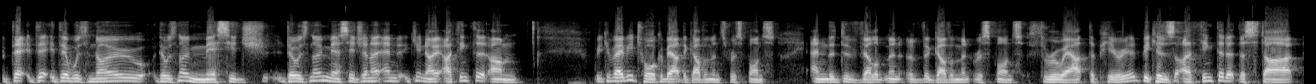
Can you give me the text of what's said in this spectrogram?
there, there, there, was no there was no message. There was no message, and and you know, I think that um we can maybe talk about the government's response and the development of the government response throughout the period because I think that at the start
